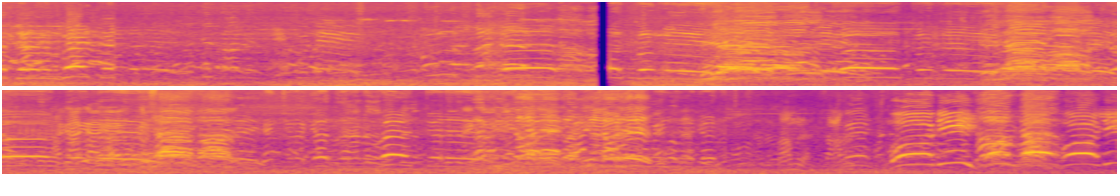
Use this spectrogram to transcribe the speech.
ఇక్కడికి రావా మోడీ మోడీ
